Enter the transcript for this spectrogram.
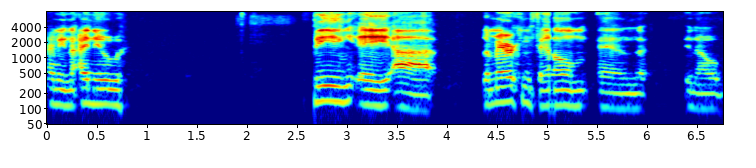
I mean, I knew being a uh, American film and you know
